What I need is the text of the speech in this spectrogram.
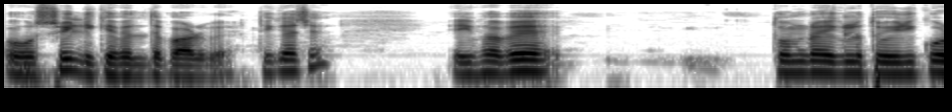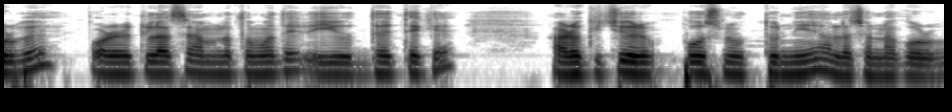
অবশ্যই লিখে ফেলতে পারবে, ঠিক আছে? এইভাবে তোমরা এগুলো তৈরি করবে। পরের ক্লাসে আমরা তোমাদের এই অধ্যায় থেকে আরও কিছু প্রশ্ন উত্তর নিয়ে আলোচনা করব।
